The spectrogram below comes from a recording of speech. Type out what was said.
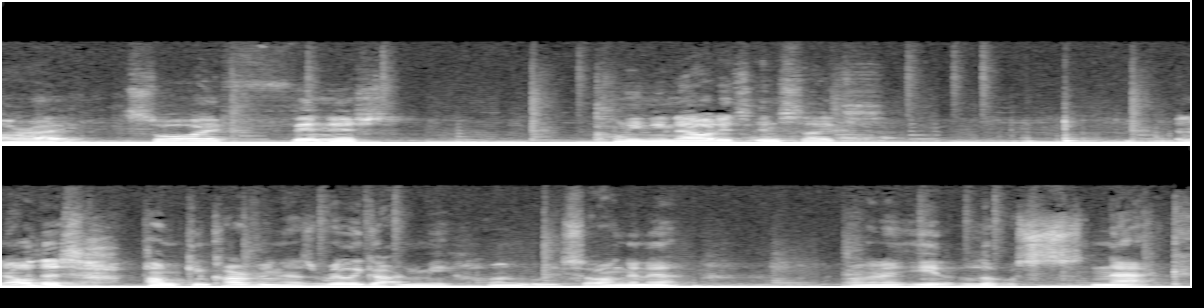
Alright, so I finished cleaning out its insides. And all this pumpkin carving has really gotten me hungry, so I'm gonna I'm gonna eat a little snack.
